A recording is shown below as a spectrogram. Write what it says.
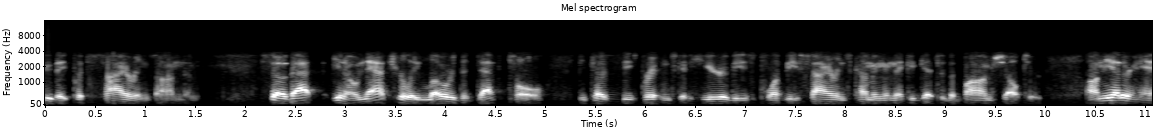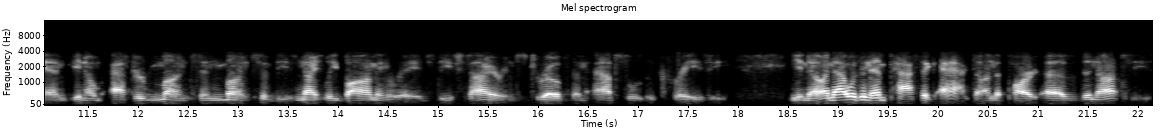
II. They put sirens on them so that you know naturally lowered the death toll because these Britons could hear these pl- these sirens coming and they could get to the bomb shelter. On the other hand, you know, after months and months of these nightly bombing raids, these sirens drove them absolutely crazy. You know, and that was an empathic act on the part of the Nazis.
